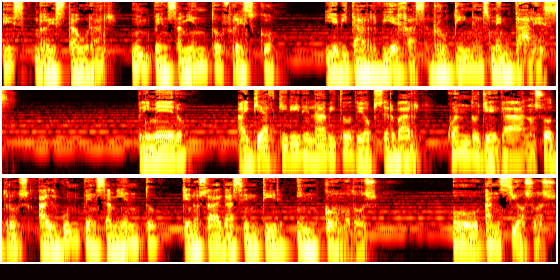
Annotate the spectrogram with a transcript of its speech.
es restaurar un pensamiento fresco y evitar viejas rutinas mentales. Primero, hay que adquirir el hábito de observar cuando llega a nosotros algún pensamiento que nos haga sentir incómodos o ansiosos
